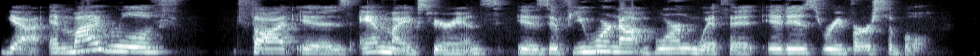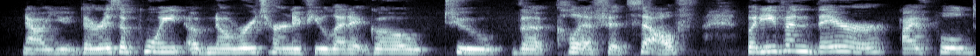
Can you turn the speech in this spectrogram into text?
yeah, and my rule of thought is, and my experience is, if you were not born with it, it is reversible. Now, you, there is a point of no return if you let it go to the cliff itself. But even there, I've pulled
